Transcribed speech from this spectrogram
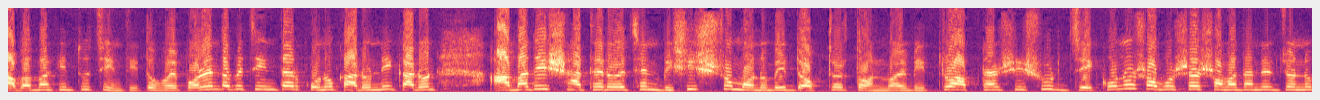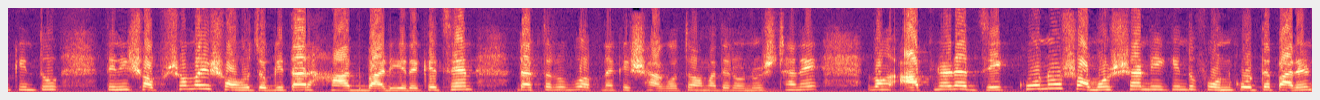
বাবা মা কিন্তু চিন্তিত হয়ে পড়েন। তবে চিন্তার কোনো কারণ নেই, কারণ আমাদের সাথে রয়েছেন বিশিষ্ট মনোবিদ ডক্টর তন্ময় মিত্র। আপনার শিশুর যে কোনো সমস্যার সমাধানের জন্য কিন্তু তিনি সবসময় সহযোগিতার হাত বাড়িয়ে রেখেছেন। ডাক্তারবাবু, আপনাকে স্বাগত আমাদের অনুষ্ঠানে। এবং আপনারা যে কোনো সমস্যা নিয়ে কিন্তু ফোন করতে পারেন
